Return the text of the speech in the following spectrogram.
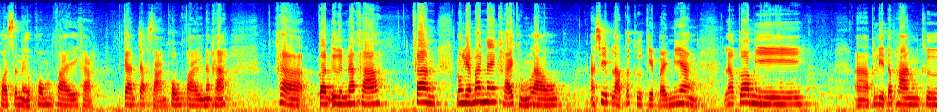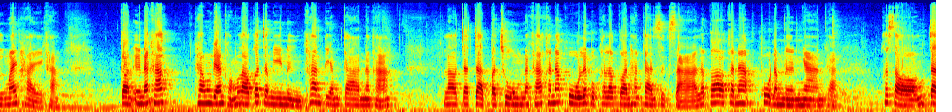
ขอเสนอโคมไฟค่ะ การจักสารโคมไฟนะคะ ค่ะก่อนอื่นนะคะขั้นโรงเรียนบ้านแม่ขายของเราอาชีพหลักก็คือเก็บใบเมี่ยง แล้วก็มีผลิตภัณฑ์คือไม้ไผ่ค่ะ ก่อนอื่นนะคะ ทางโรงเรียนของเราก็จะมีหนึ่งขั้นเตรียมการนะคะ เราจะจัดประชุมนะคะ คณะครูและบุคลากรทางการศึกษา แล้วก็คณะผู้ดำเนินงานค่ะ ข้อ 2 จะ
